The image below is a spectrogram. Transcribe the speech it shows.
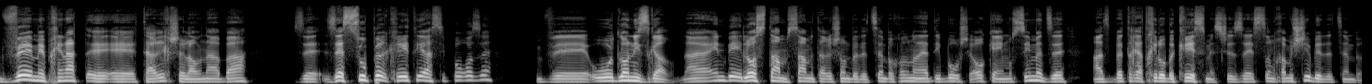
ומבחינת אה, אה, תאריך של העונה הבאה, זה, זה סופר קריטי הסיפור הזה, והוא עוד לא נסגר. ה-NBA לא סתם שם את הראשון בדצמבר, כל הזמן היה דיבור שאוקיי, אם עושים את זה, אז בטח יתחילו ב Christmas, שזה 25 בדצמבר.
